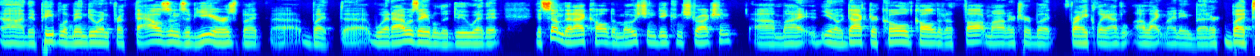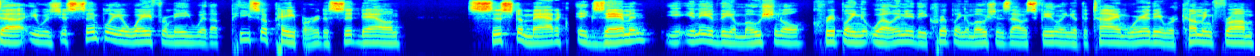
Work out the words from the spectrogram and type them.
uh, that people have been doing for thousands of years. But uh, but uh, what I was able to do with it, it's something that I called emotion deconstruction. Uh, my you know Dr. Cold called it a thought monitor, but frankly I, I like my name better. But uh, it was just simply a way for me with a piece of paper to sit down systematically examine any of the emotional crippling well any of the crippling emotions i was feeling at the time where they were coming from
